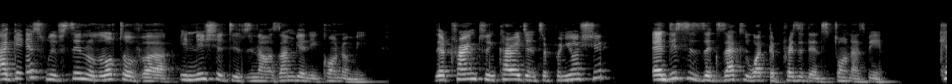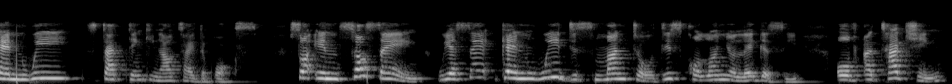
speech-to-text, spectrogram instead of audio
I guess we've seen a lot of uh, initiatives in our Zambian economy. They're trying to encourage entrepreneurship, and this is exactly what the president's tone has been. Can we start thinking outside the box? So, in so saying, we are saying, can we dismantle this colonial legacy of attaching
